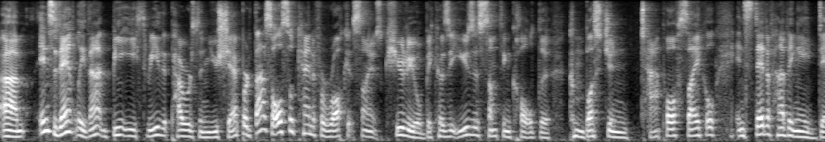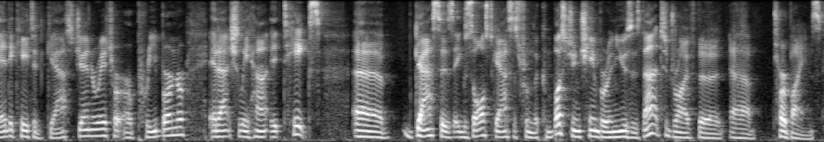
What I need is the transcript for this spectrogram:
Um, incidentally, that BE3 that powers the New Shepard, that's also kind of a rocket science curio because it uses something called the combustion tap-off cycle. Instead of having a dedicated gas generator or pre-burner, it actually ha it takes uh, gases, exhaust gases from the combustion chamber and uses that to drive the uh, turbines.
